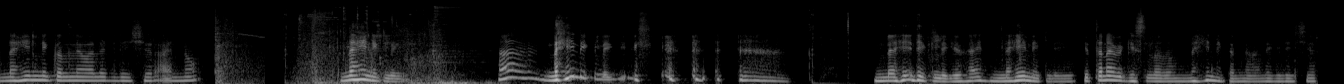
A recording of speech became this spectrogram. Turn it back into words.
नहीं निकलने वाले ग्लेशियर आई नो नहीं निकलेगी। हाँ नहीं निकलेगी। नहीं निकलेगी भाई, नहीं निकलेगी। कितना भी घिस लो तुम, नहीं निकलने वाले ग्लेशियर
